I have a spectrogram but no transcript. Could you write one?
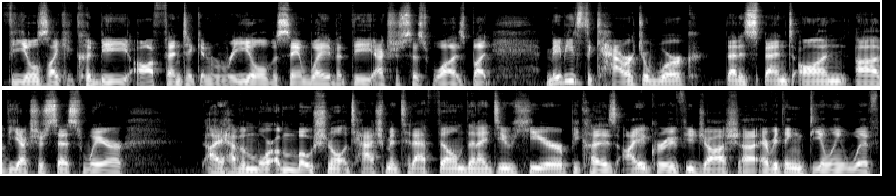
feels like it could be authentic and real the same way that the Exorcist was. But maybe it's the character work that is spent on uh, the Exorcist where I have a more emotional attachment to that film than I do here because I agree with you, Josh. Uh, everything dealing with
